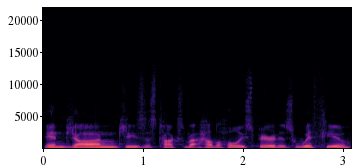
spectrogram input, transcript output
In John, Jesus talks about how the Holy Spirit is with you,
